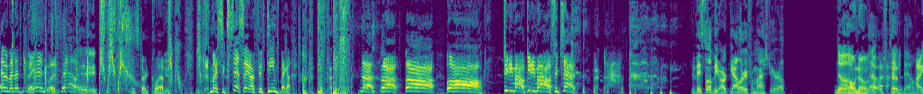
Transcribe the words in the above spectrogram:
everybody, let's give a hand to ourselves. Hey, Let's start clapping. My success AR-15's back out. ah, ah, ah, ah. Diddy Mao, Diddy Mao, success. Did they still have the art gallery from last year up? No. Oh no, That was I- taken down. I,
